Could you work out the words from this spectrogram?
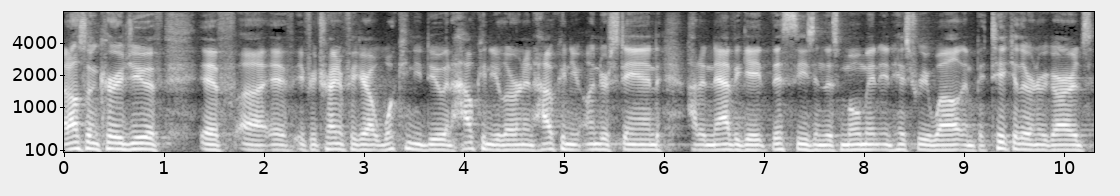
I'd also encourage you if, if, uh, if, if, you're trying to figure out what can you do and how can you learn and how can you understand how to navigate this season, this moment in history well, in particular in regards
